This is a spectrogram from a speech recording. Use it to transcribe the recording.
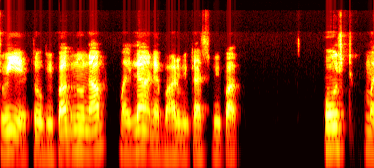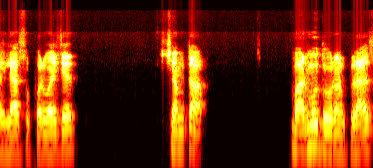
જોઈએ તો વિભાગનું નામ મહિલા અને બાળ વિકાસ વિભાગ. પોસ્ટ મહિલા સુપરવાઇઝર. ક્ષમતા બારમું ધોરણ પ્લસ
